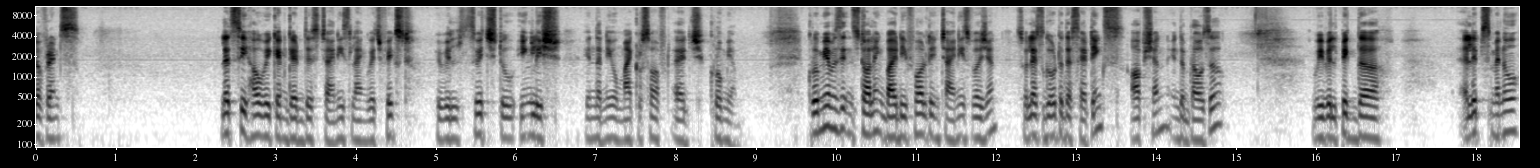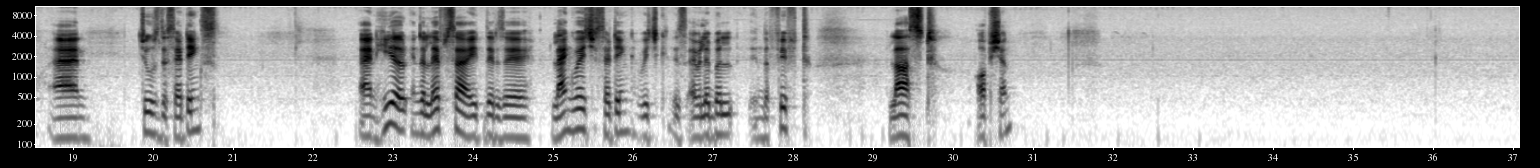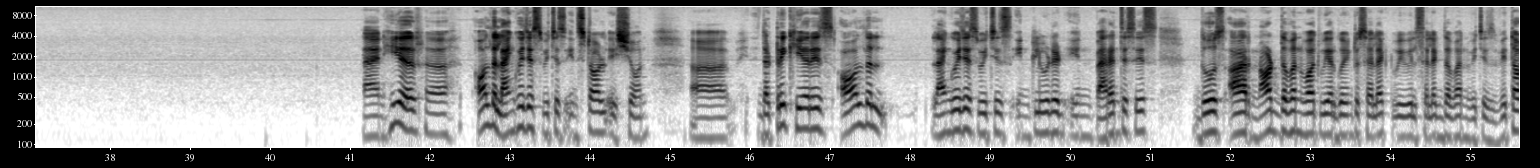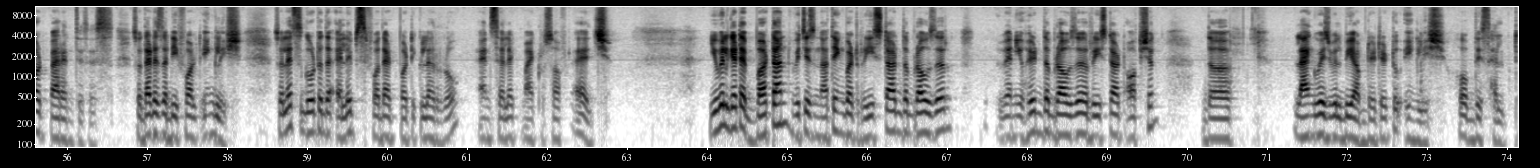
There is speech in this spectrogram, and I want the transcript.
Hello friends. Let's see how we can get this Chinese language fixed. We will switch to English in the new Microsoft Edge Chromium. Chromium is installing by default in Chinese version. So let's go to the settings option in the browser. We will pick the ellipse menu and choose the settings. And here in the left side there is a language setting which is available in the fifth last option. And here uh, all the languages which is installed is shown. Uh, the trick here is all the languages which is included in parenthesis those are not the one what we are going to select. We will select the one which is without parenthesis. So that is the default English. So let's go to the ellipse for that particular row and select Microsoft Edge. You will get a button which is nothing but restart the browser. When you hit the browser restart option the language will be updated to English. Hope this helped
